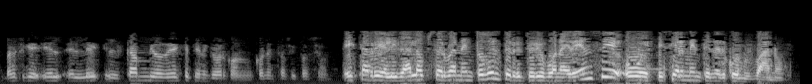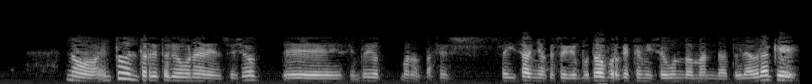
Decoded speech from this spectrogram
Me parece que el, cambio de eje tiene que ver con, esta situación. ¿Esta realidad la observan en todo el territorio bonaerense o especialmente en el conurbano? No, en todo el territorio bonaerense. Yo eh, siempre digo, bueno, hace seis años que soy diputado porque este es mi segundo mandato. Y la verdad que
